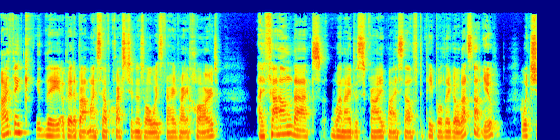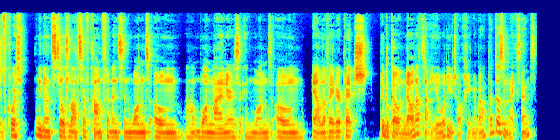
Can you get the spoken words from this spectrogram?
I think the a bit about myself question is always very, very hard. I found that when I describe myself to people, they go, "That's not you," which of course you know instills lots of confidence in one's own um, one-liners, in one's own elevator pitch. People go, "No, that's not you. What are you talking about? That doesn't make sense."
